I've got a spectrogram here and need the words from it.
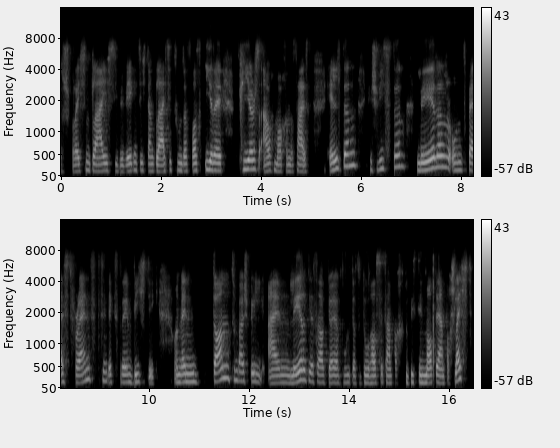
sprechen gleich, sie bewegen sich dann gleich, sie tun das, was ihre Peers auch machen. Das heißt, Eltern, Geschwister, Lehrer und Best Friends sind extrem wichtig. Und wenn dann zum Beispiel ein Lehrer dir sagt, ja, ja gut, also du hast es einfach, du bist in Mathe einfach schlecht.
